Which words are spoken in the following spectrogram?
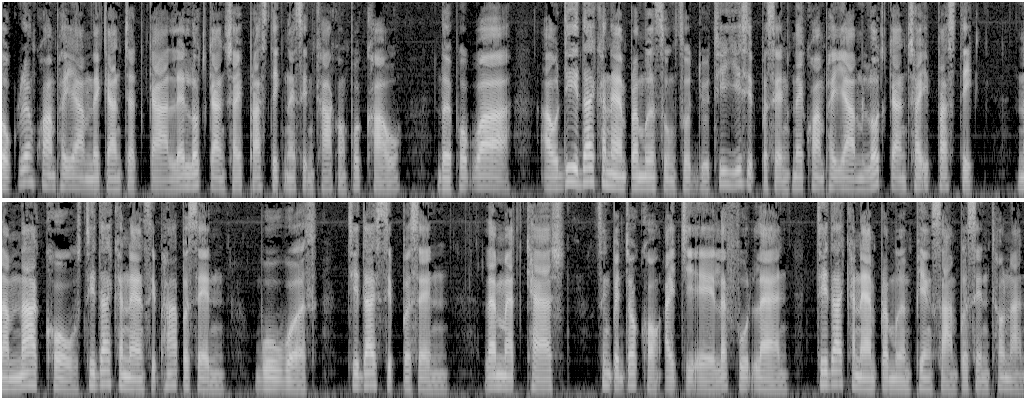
ตกเรื่องความพยายามในการจัดการและลดการใช้พลาสติกในสินค้าของพวกเขา โดยพบว่า Audi ได้คะแนนประเมินสูงสุดอยู่ที่ 20%ในความพยายามลดการใช้พลาสติก นำหน้าโคลที่ได้คะแนน 15% w o o l w o r t h ที่ได้ 10%และ Mad Cash ซึ่งเป็นเจ้าของ IGA และ Foodland ที่ได้คะแนนประเมินเพียง 3%เท่านั้น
